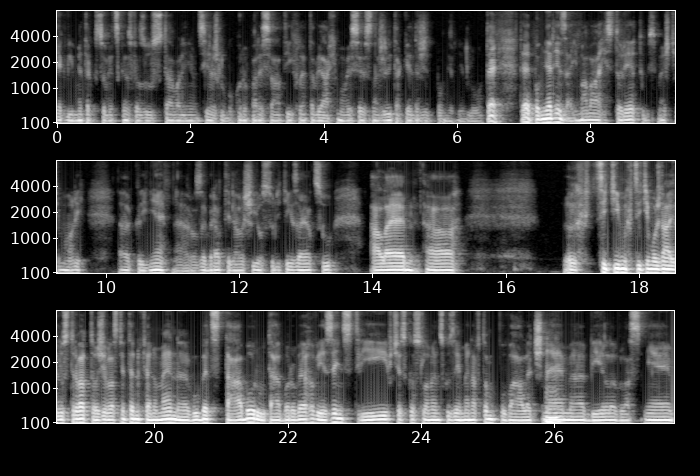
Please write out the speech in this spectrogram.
jak víme, tak v Sovětském svazu stávali Němci až hluboko do 50. let a v Jáchymově se je snažili také držet poměrně dlouho. To je, to je poměrně zajímavá historie, tu bychom ještě mohli klidně eh, rozebrat ty další osudy těch zajaců, ale eh, chci tím, chci tím možná ilustrovat to, že vlastně ten fenomén vůbec táboru, táborového vězeňství v Československu, zejména v tom poválečném, mm. byl vlastně,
